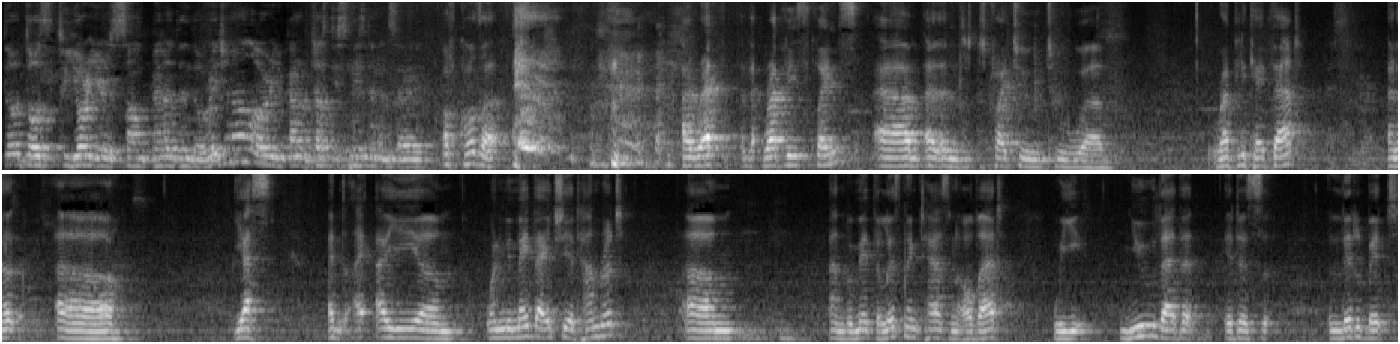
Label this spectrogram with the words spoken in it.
those to your ears sound better than the original, or you kind of just dismiss them and say? Of course, I, I read read these things um, and, try to to uh, replicate that, and uh, uh, yes, and I, I um, when we made the HD 800, um, and we made the listening test and all that, we knew that it is a little bit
